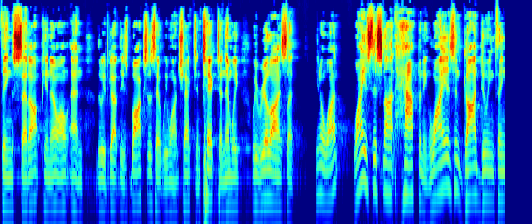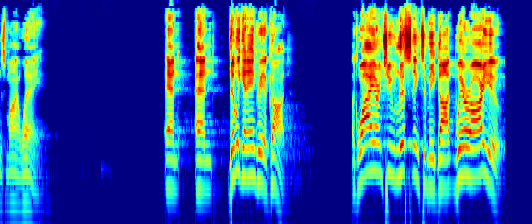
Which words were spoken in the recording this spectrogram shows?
things set up, you know, and we've got these boxes that we want checked and ticked. And then we, we realize that, you know what? Why is this not happening? Why isn't God doing things my way? And, and then we get angry at God. Like, why aren't you listening to me, God? Where are you?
